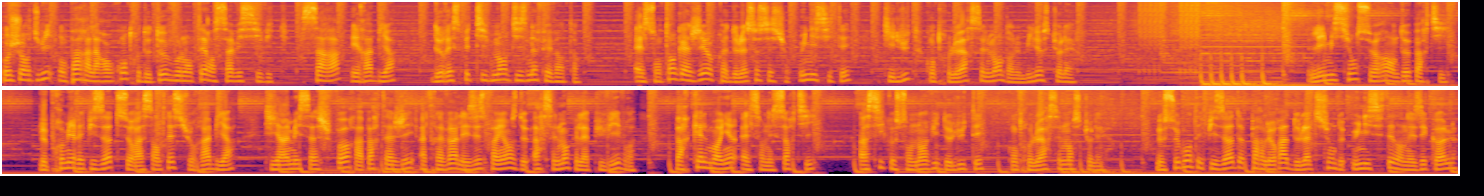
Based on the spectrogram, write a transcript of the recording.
Aujourd'hui, on part à la rencontre de deux volontaires en service civique, Sarah et Rabia, de respectivement 19 et 20 ans. Elles sont engagées auprès de l'association Unicité qui lutte contre le harcèlement dans le milieu scolaire. L'émission sera en deux parties. Le premier épisode sera centré sur Rabia, qui a un message fort à partager à travers les expériences de harcèlement qu'elle a pu vivre, par quels moyens elle s'en est sortie, ainsi que son envie de lutter contre le harcèlement scolaire. Le second épisode parlera de l'action de unicité dans les écoles,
